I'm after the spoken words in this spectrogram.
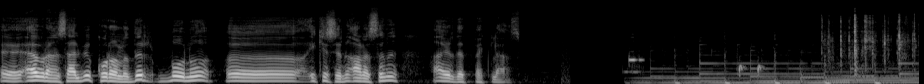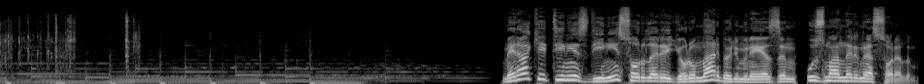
e, evrensel bir kuralıdır. Bunu e, ikisini arasını ayırt etmek lazım. Merak ettiğiniz dini soruları yorumlar bölümüne yazın, uzmanlarına soralım.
